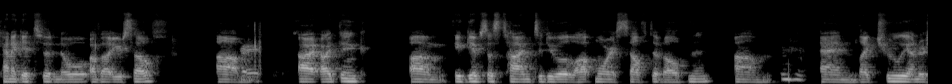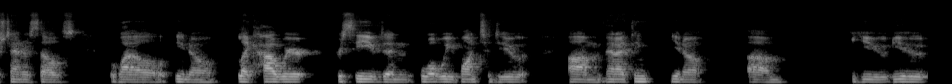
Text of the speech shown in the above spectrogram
kind of get to know about yourself. Um, right. I, I think um, it gives us time to do a lot more self development um, mm-hmm. and like truly understand ourselves while you know like how we're perceived and what we want to do. Um, and I think you know um, you you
